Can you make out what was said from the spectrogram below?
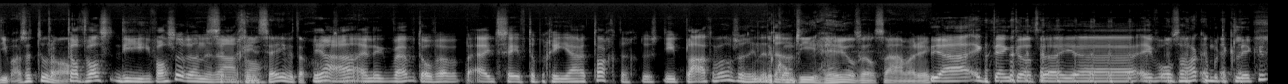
Die was het toen al. Dat was, die was er inderdaad begin al. 70 volgens Ja, mij. en ik, we hebben het over eind 70, begin jaren 80. Dus die plaat was er Er inderdaad. komt hier heel veel samen, Rick. Ja, ik denk dat wij eh, even onze hakken moeten klikken.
